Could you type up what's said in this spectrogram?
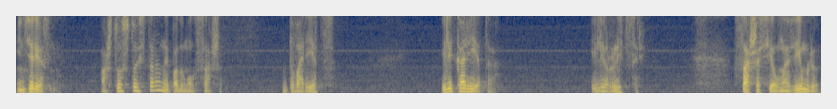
Интересно, а что с той стороны, подумал Саша? Дворец? Или карета? Или рыцарь? Саша сел на землю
